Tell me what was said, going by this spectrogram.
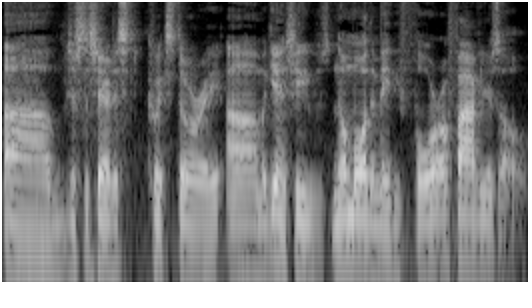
um, just to share this quick story. Um, again, she was no more than maybe four or five years old.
